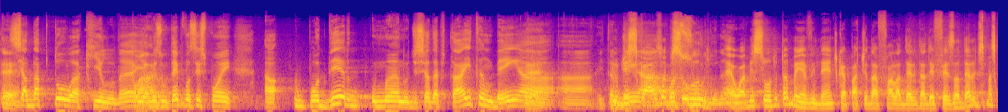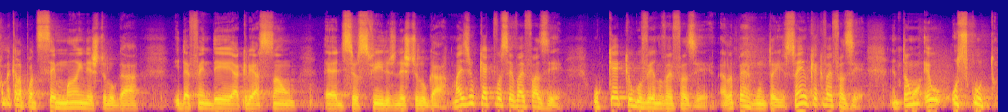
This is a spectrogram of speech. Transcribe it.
É. se adaptou àquilo, né? E ao Claro. mesmo tempo você expõe a- o poder humano de se adaptar e também, a, É. a- e E o também descaso a- o absurdo. absurdo, né? É, o absurdo também, evidente, que a partir da fala dela e da defesa dela, disse, mas como é que ela pode ser mãe neste lugar e defender a criação eh, de seus filhos neste lugar? Mas e o que é que você vai fazer? O que é que o governo vai fazer? Ela pergunta isso, hein? O que é que vai fazer? Então, eu o escuto.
